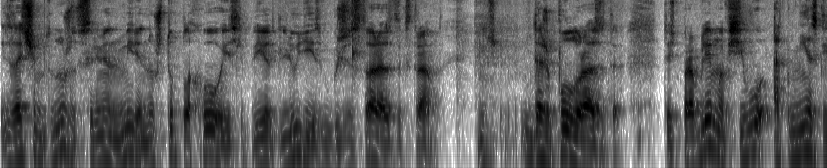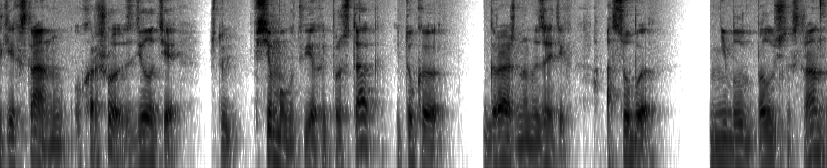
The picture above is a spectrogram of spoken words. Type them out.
зачем это нужно в современном мире? Ну, что плохого, если приедут люди из большинства разных стран? Даже полуразвитых. То есть проблема всего от нескольких стран. Ну, хорошо, сделайте, что все могут въехать просто так, и только гражданам из этих особо неблагополучных стран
